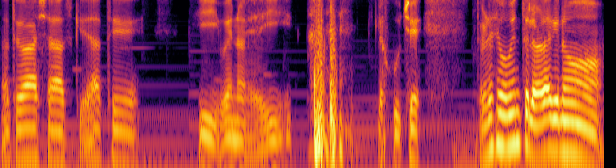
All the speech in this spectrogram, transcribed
no te vayas, quédate. Y bueno, ahí lo escuché. Pero en ese momento la verdad que no,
